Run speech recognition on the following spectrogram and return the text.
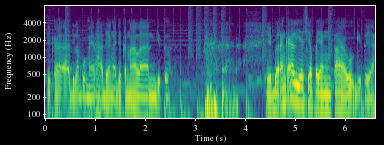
Ketika di lampu merah ada yang ngajak kenalan gitu. Ya barangkali ya siapa yang tahu gitu ya.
